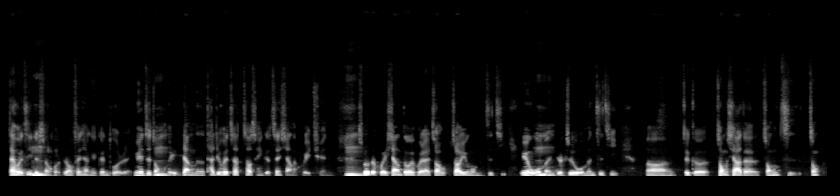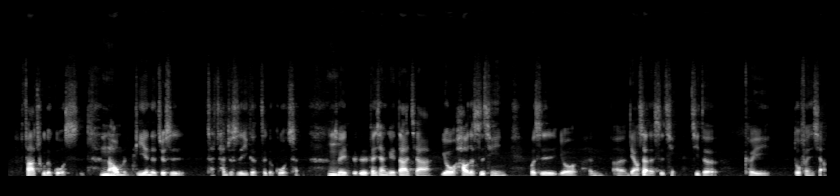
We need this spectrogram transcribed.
带回自己的生活之中分享给更多人，嗯、因为这种回向呢，它就会造造成一个正向的回圈，嗯，所有的回向都会回来照照应我们自己，因为我们就是我们自己。呃，这个种下的种子，种发出的果实，嗯、然后我们体验的就是它，它就是一个这个过程。嗯、所以就是分享给大家，有好的事情，或是有很呃良善的事情，记得可以多分享。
